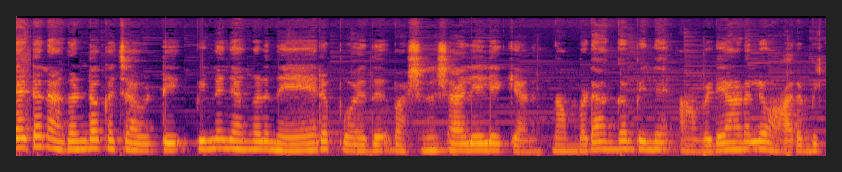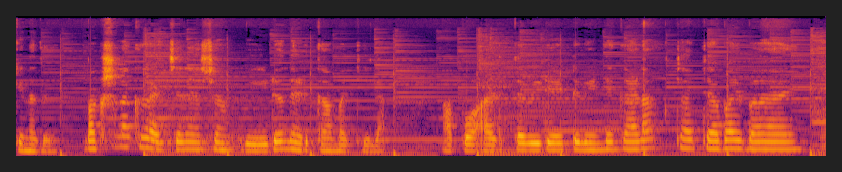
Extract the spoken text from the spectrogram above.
ഏട്ടൻ അകണ്ടൊക്കെ ചവിട്ടി. പിന്നെ ഞങ്ങൾ നേരെ പോയത് ഭക്ഷണശാലയിലേക്കാണ്. നമ്മുടെ അംഗം പിന്നെ അവിടെയാണല്ലോ ആരംഭിക്കുന്നത്. ഭക്ഷണമൊക്കെ കഴിച്ചതിന് ശേഷം വീഡിയോ ഒന്നും എടുക്കാൻ പറ്റിയില്ല. അപ്പോൾ അടുത്ത വീഡിയോ ആയിട്ട് വീണ്ടും കാണാം. Tata bye bye.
